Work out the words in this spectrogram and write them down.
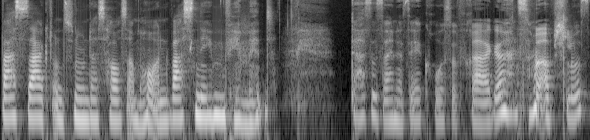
Was sagt uns nun das Haus am Horn? Was nehmen wir mit? Das ist eine sehr große Frage zum Abschluss.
